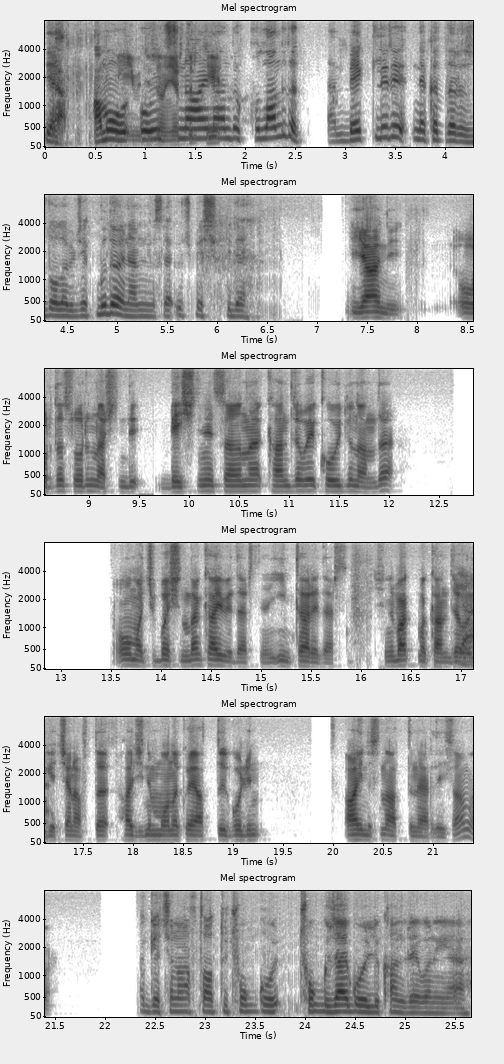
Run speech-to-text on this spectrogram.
Ya ama o, o üçünü aynı ki- anda kullandı da yani bekleri ne kadar hızlı olabilecek? Bu da önemli mesela 3-5-2'de. Yani orada sorun var. Şimdi beşlinin sağına Kandrava'yı koyduğun anda o maçı başından kaybedersin. Yani intihar edersin. Şimdi bakma Kandrava Ya. geçen hafta Hacı'nin Monaco'ya attığı golün aynısını attı neredeyse ama. Geçen hafta attı çok gol, çok güzel goldü Kandreva'nın ya.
